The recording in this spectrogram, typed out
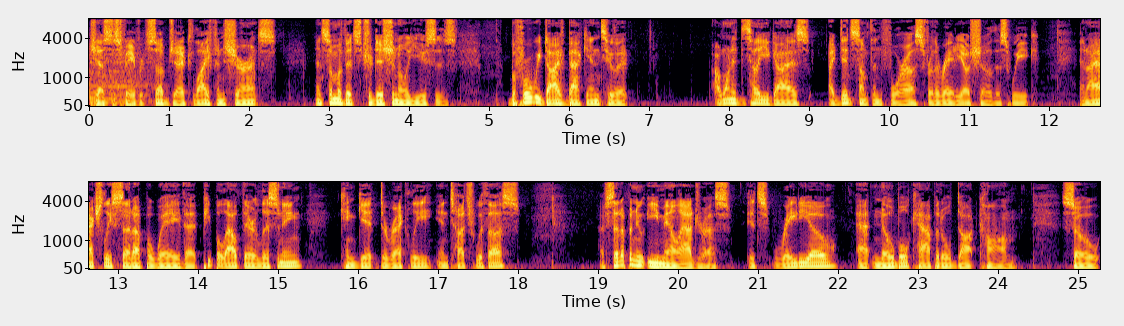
Jess's favorite subject, life insurance, and some of its traditional uses. Before we dive back into it, I wanted to tell you guys I did something for us for the radio show this week. And I actually set up a way that people out there listening can get directly in touch with us. I've set up a new email address. It's radio at noblecapital.com. So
